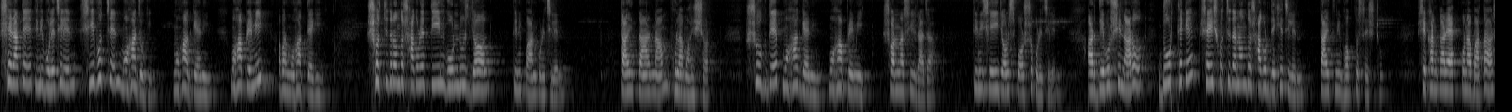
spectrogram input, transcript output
সে রাতে তিনি বলেছিলেন, শিব হচ্ছেন মহাযোগী, মহাজ্ঞানী, মহাপ্রেমিক, আবার মহাত্যাগী। সচ্চিদানন্দ সাগরের তিন গণ্ডুষ জল তিনি পান করেছিলেন। তাই তার নাম ভোলা মহেশ্বর। সুখদেব মহাজ্ঞানী, মহাপ্রেমিক সন্ন্যাসীর রাজা। তিনি সেই জল স্পর্শ করেছিলেন। আর দেবর্ষী নারদ দূর থেকে সেই সচ্চিদানন্দ সাগর দেখেছিলেন, তাই তিনি ভক্ত শ্রেষ্ঠ। সেখানকার এক কোনা বাতাস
